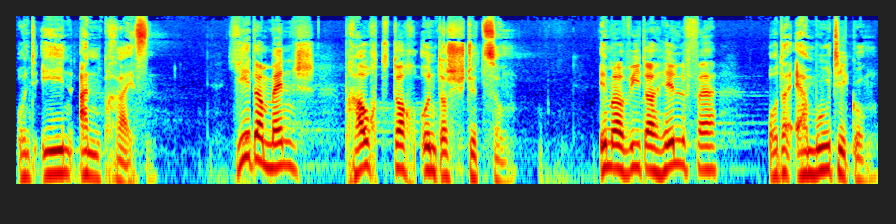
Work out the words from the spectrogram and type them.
und ihn anpreisen. Jeder Mensch braucht doch Unterstützung, immer wieder Hilfe oder Ermutigung,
